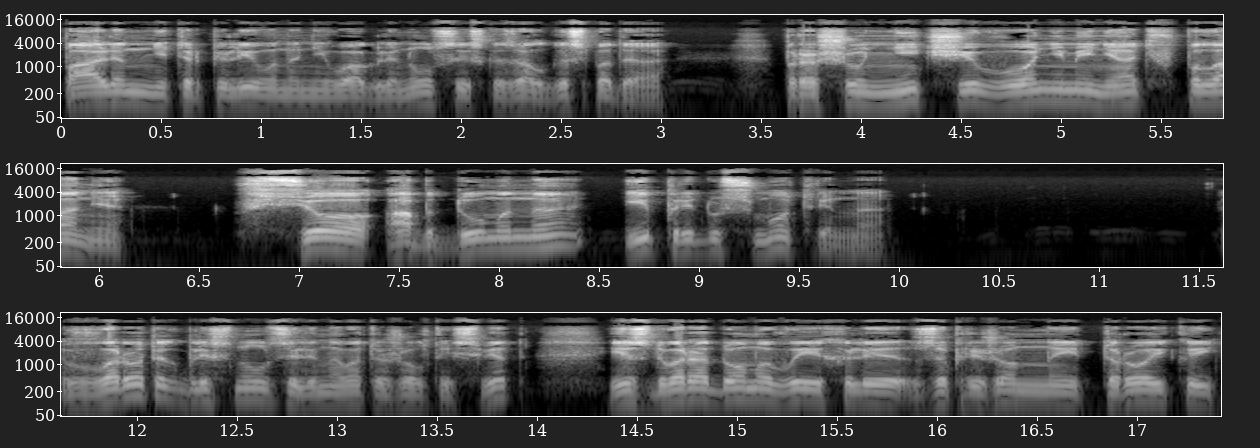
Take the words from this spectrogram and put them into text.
Палин нетерпеливо на него оглянулся и сказал, «Господа, прошу ничего не менять в плане. Все обдумано и предусмотрено». В воротах блеснул зеленовато-желтый свет. Из двора дома выехали запряженные тройкой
